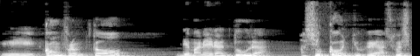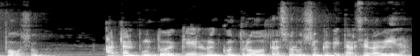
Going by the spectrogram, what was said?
eh, confrontó de manera dura a su cónyuge, a su esposo, a tal punto de que él no encontró otra solución que quitarse la vida.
